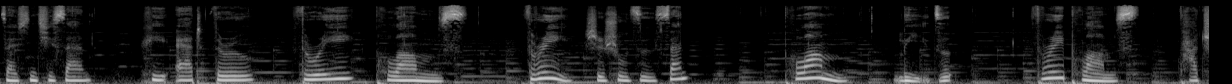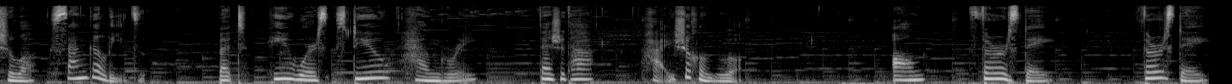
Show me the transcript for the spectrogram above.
在星期三，he ate through three plums. Three 是数字三。 plum 李子，three plums，他吃了三个李子，but he was still hungry，但是他还是很饿。On Thursday，Thursday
